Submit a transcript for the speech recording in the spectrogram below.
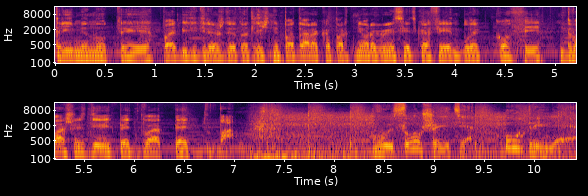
три минуты. Победителя ждет отличный подарок, а партнер игры сеть кофеин Black Coffee. 269-5252. Вы слушаете «Утреннее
